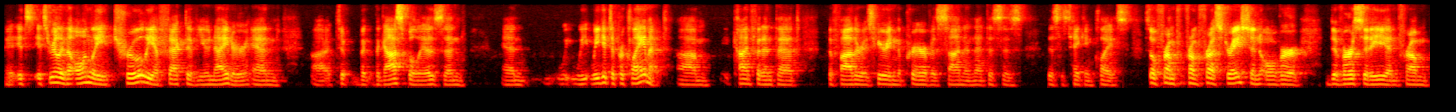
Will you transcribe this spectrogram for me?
It's it's really the only truly effective uniter, and uh, to, the the gospel is, and and we, we, we get to proclaim it, um, confident that the Father is hearing the prayer of His Son, and that this is this is taking place. So from from frustration over diversity, and from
